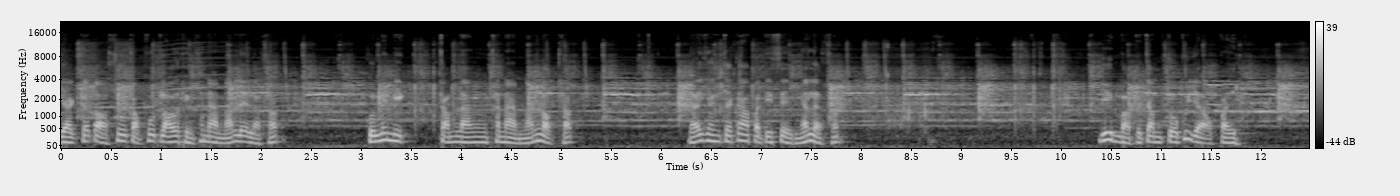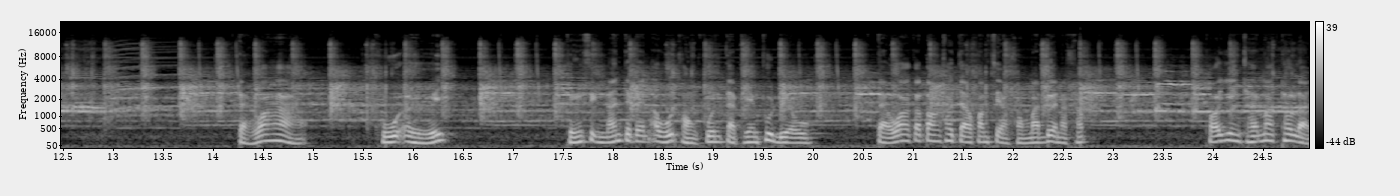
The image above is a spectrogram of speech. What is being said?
อยากจะต่อสู้กับพวกเราถึงขนาดนั้นเลยเหรอครับ คุณไม่มีกำลังขนาดนั้นหรอกครับ แล้วยังจะกล้าปฏิเสธงั้นเหรอครับ ยื่นบัตรประจำตัวผู้ใหญ่ออกไป แต่ว่าครูเอ๋ยถึงสิ่งนั้นจะเป็นอาวุธของคุณแต่เพียงผู้เดียว แต่ว่าก็ต้องเข้าใจความเสี่ยงของมันด้วยนะครับ เพราะยิ่งใช้มากเท่าไหร่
